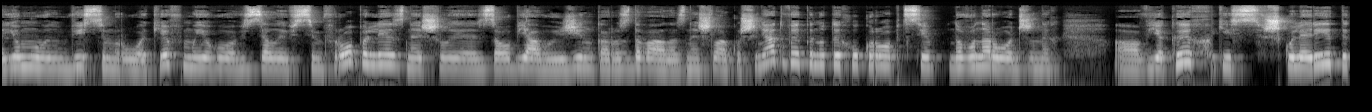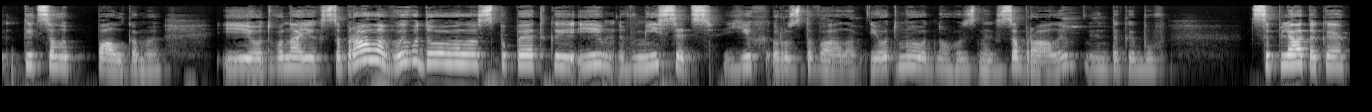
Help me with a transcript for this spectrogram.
Йому 8 років. Ми його взяли в Сімферополі, знайшли за об'явою. Жінка роздавала, знайшла кошенят викинутих у коробці новонароджених в яких якісь школярі тицяли палками. І от вона їх забрала, вигодовувала з пипетки і в місяць їх роздавала. І от ми одного з них забрали. Він такий був цепля, таке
